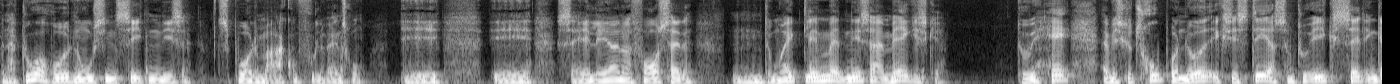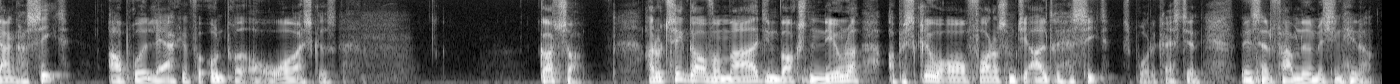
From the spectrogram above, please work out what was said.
Men har du overhovedet nogensinde set en nisse? spurgte Marco fuld af vantro. Øh, øh, sagde læreren og fortsatte. Mm, du må ikke glemme, at nisser er magiske. Du vil have, at vi skal tro på, at noget eksisterer, som du ikke selv engang har set, afbrød Lærke forundret og overrasket. Godt så, har du tænkt over, hvor meget din voksne nævner og beskriver over for dig, som de aldrig har set? spurgte Christian, mens han famlede med sine hænder.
